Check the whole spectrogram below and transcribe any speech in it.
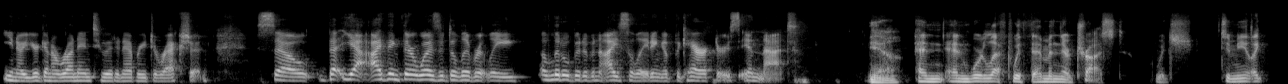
you know, you're going to run into it in every direction. So that, yeah, I think there was a deliberately a little bit of an isolating of the characters in that. Yeah, and and we're left with them and their trust, which to me like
